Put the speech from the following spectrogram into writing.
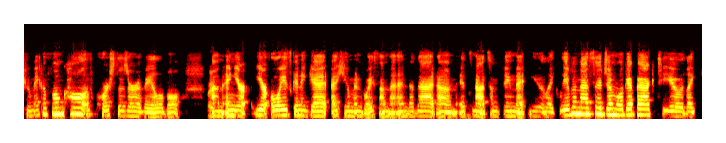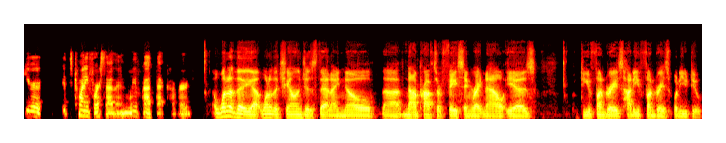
to make a phone call, of course those are available. Right. Um, and you're you're always going to get a human voice on the end of that. Um, it's not something that you like leave a message and we'll get back to you. Like you're it's 24 seven. We've got that covered. one of the uh, one of the challenges that I know uh, nonprofits are facing right now is do you fundraise? How do you fundraise? What do you do?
